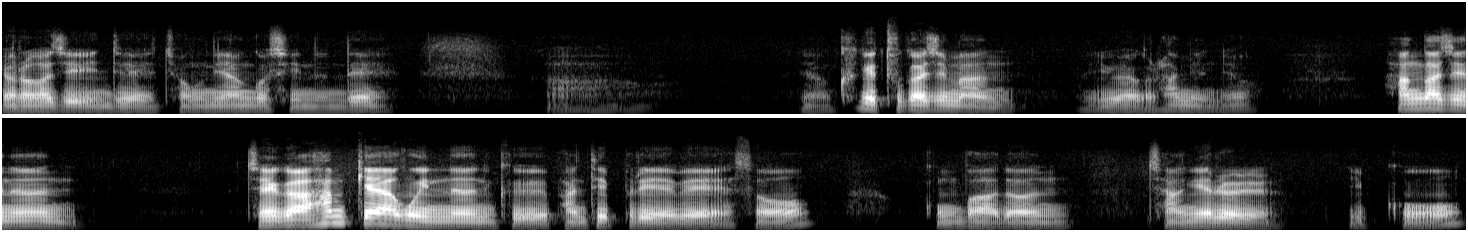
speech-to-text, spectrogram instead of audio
여러 가지 이제 정리한 것이 있는데 아, 그냥 크게 두 가지만 요약을 하면요. 한 가지는 제가 함께하고 있는 그 반티프리 앱에서 공부하던 장애를 입고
